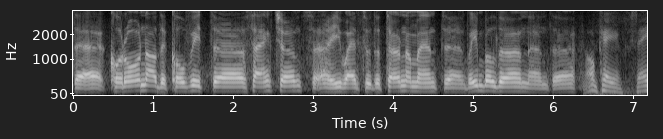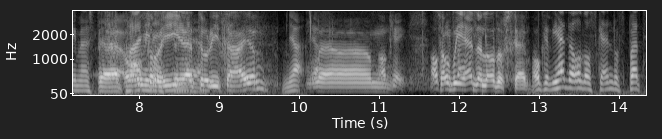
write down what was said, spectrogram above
the Corona, the COVID uh, sanctions. Uh, he went to the tournament in Wimbledon, and uh, Okay, same as the prime also minister. he yeah. had to retire. Yeah. Um, Okay. so we had a lot of scandals. Okay, we had a lot of scandals, but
